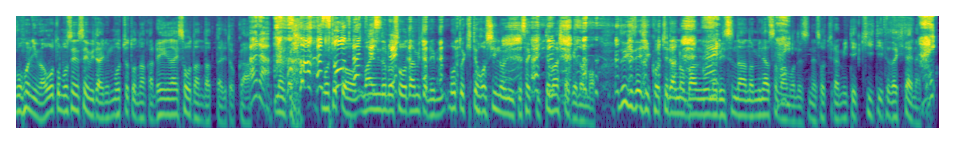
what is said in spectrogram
ご本人は大友先生みたいにもうちょっとなんか恋愛相談だったりとか、あら。なんか もうちょっとマインドの相談みたいにもっと来てほしいのにってさっき言ってましたけども、ぜひぜひ こちらの番組のリスナーの皆様もですね、そちら見て聞いていただきたいなとはい。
